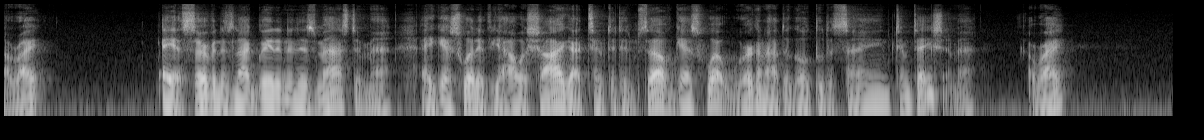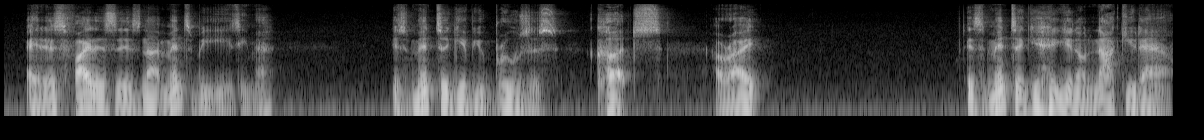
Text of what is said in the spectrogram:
All right? Hey, a servant is not greater than his master, man. Hey, guess what? If Yahweh Shai got tempted himself, guess what? We're going to have to go through the same temptation, man. All right? Hey, this fight is, is not meant to be easy, man. It's meant to give you bruises, cuts, all right? It's meant to get, you know, knock you down.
